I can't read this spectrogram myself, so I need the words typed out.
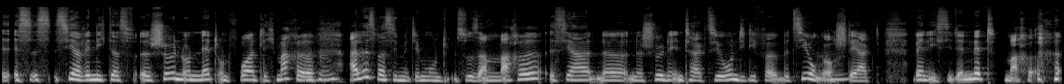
es ist, ist, ja, wenn ich das äh, schön und nett und freundlich mache, mhm. alles, was ich mit dem Hund zusammen mache, ist ja eine, eine schöne Interaktion, die die Beziehung mhm. auch stärkt, wenn ich sie denn nett mache.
